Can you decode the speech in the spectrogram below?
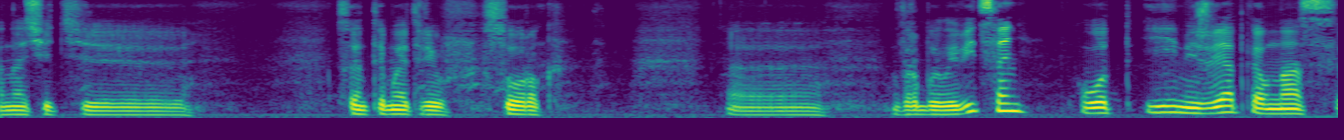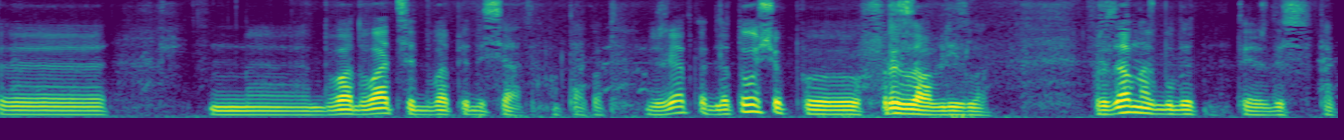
значить, е, сантиметрів 40 е, зробили відстань. От, і міжрядка в нас 2,20-2,50. Отак от. Міжрядка для того, щоб е, фреза влізла. Фреза в нас буде теж десь так,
